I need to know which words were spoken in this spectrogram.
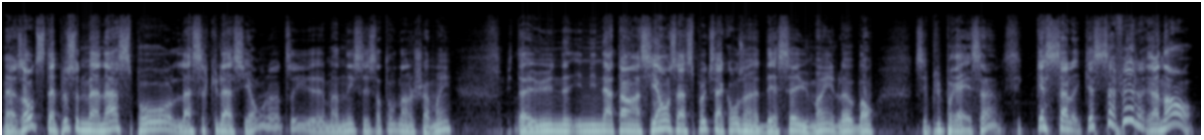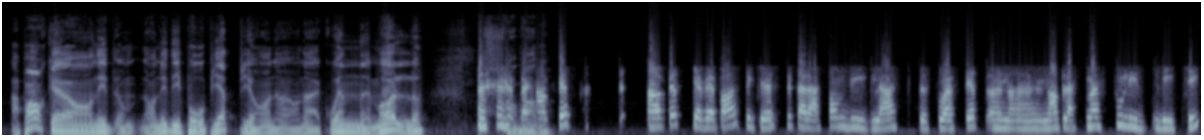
Mais eux autres, c'était plus une menace pour la circulation. Là, tu sais. À un moment donné, s'ils se retrouvent dans le chemin, puis tu as eu une, une inattention, ça se peut que ça cause un décès humain. Là, bon, c'est plus pressant. Qu'est-ce que ça, qu'est-ce que ça fait, le renard? À part qu'on est, on, on est des paupiettes, puis on a, on a la couenne molle, là. ben, en fait, en fait, ce qu'il avait peur, c'est que suite à la fonte des glaces, que ce soit fait un, un emplacement sous les, les quais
